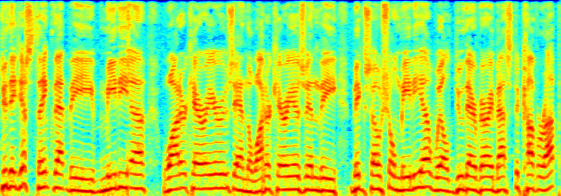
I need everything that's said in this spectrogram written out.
do they just think that the media, water carriers, and the water carriers in the big social media will do their very best to cover up?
